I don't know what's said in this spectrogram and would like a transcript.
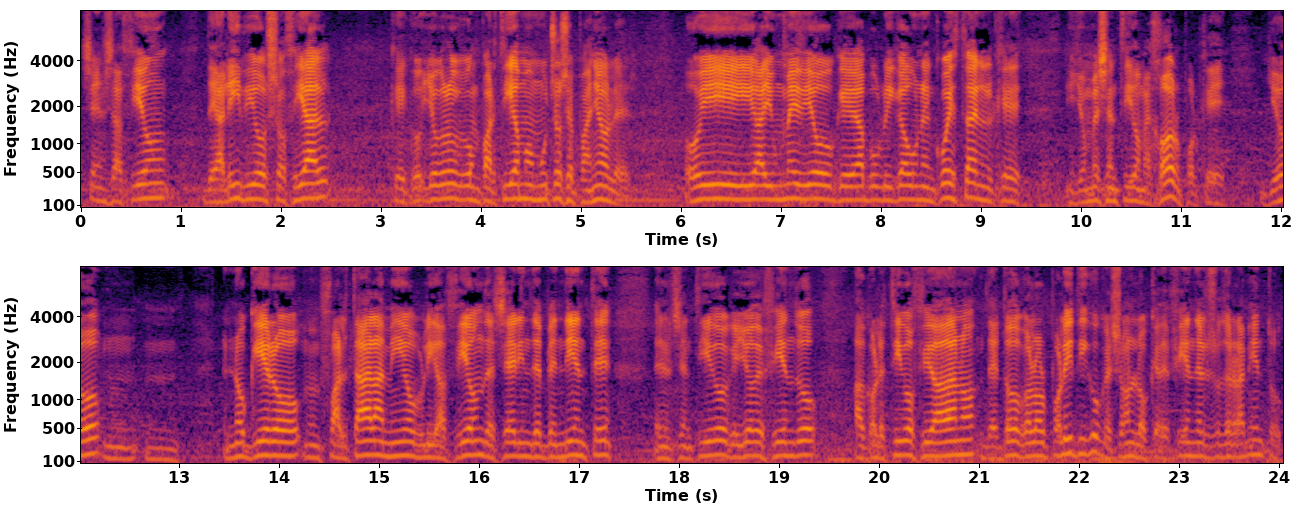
sensación de alivio social que yo creo que compartíamos muchos españoles. Hoy hay un medio que ha publicado una encuesta en el que y yo me he sentido mejor porque yo mm, mm, no quiero faltar a mi obligación de ser independiente en el sentido de que yo defiendo a colectivos ciudadanos de todo color político, que son los que defienden el soterramiento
